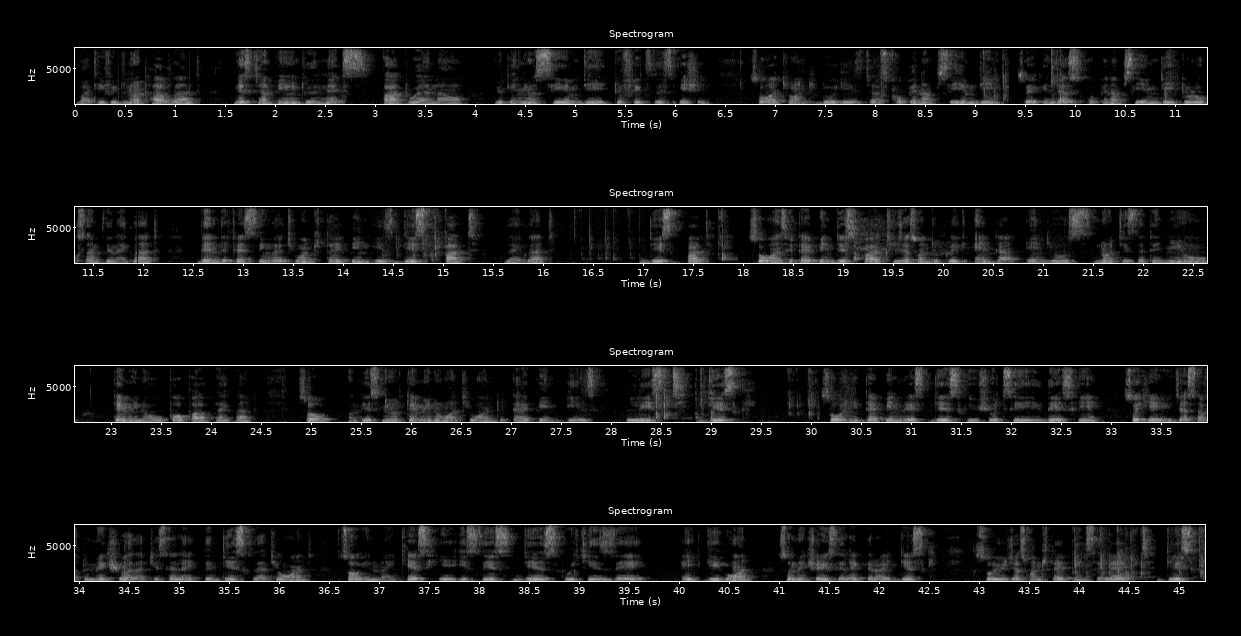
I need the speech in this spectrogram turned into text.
But if you do not have that, let's jumping into the next part where now you can use CMD to fix this issue. So what you want to do is just open up CMD. So you can just open up CMD to look something like that. Then the first thing that you want to type in is diskpart, like that, diskpart. So once you type in diskpart, you just want to click enter and you'll notice that a new terminal will pop up like that. So on this new terminal, what you want to type in is list disk. So when you type in list disk, you should see this here. So here you just have to make sure that you select the disk that you want. So in my case here is this disk, which is a 8 gig one so make sure you select the right disk so you just want to type in select disk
